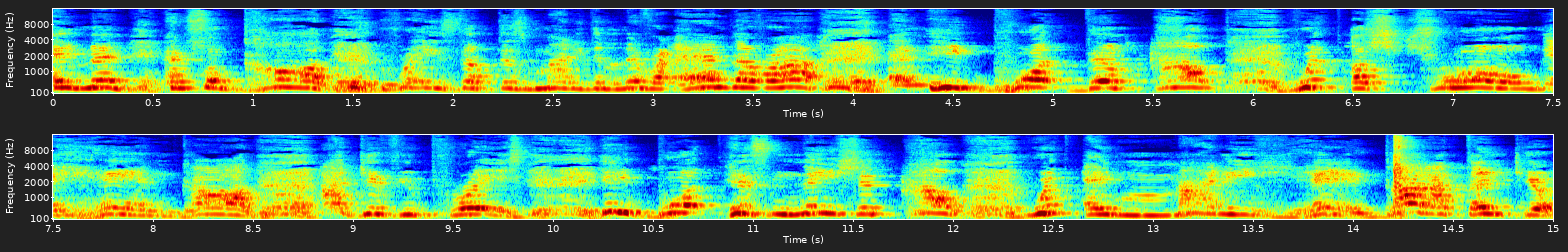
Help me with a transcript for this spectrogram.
Amen. And so God raised up this mighty deliverer and the rod, and he brought them out with a strong hand. God, I give you praise. He brought his nation out with a mighty hand. God, I thank you.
